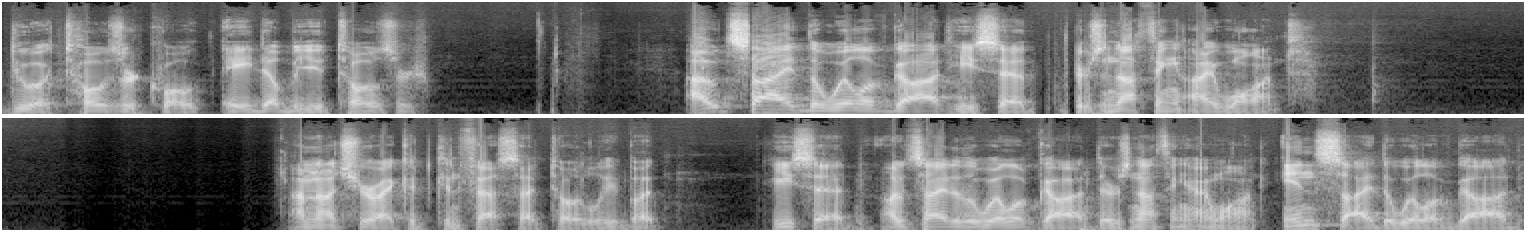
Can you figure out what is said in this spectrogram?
do a Tozer quote, A.W. Tozer. Outside the will of God, he said, there's nothing I want. I'm not sure I could confess that totally, but he said, outside of the will of God, there's nothing I want. Inside the will of God,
